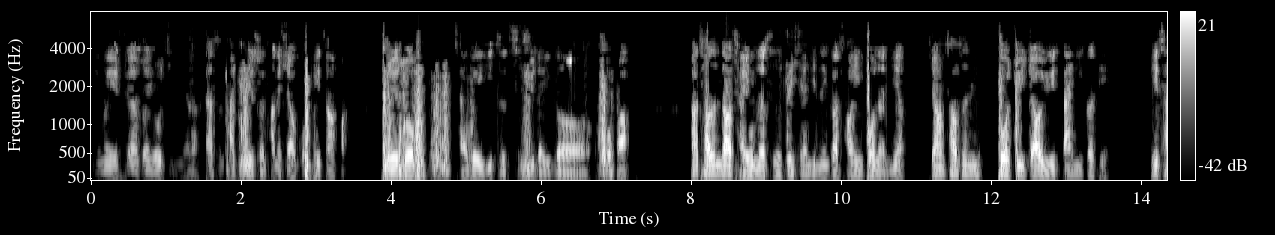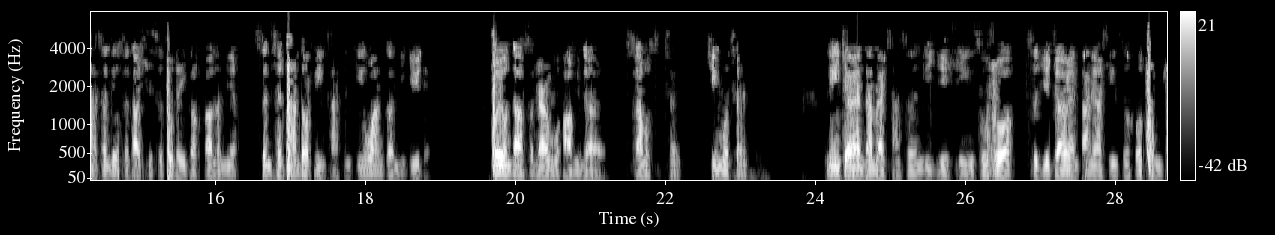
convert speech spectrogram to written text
因为虽然说有几年了，但是它确实它的效果非常好，所以说才会一直持续的一个火爆。那超声刀采用的是最先进的一个超音波能量，将超声波聚焦于单一个点，以产生六十到七十度的一个高能量，深层穿透并产生近万个凝聚点。作用到四点五毫米的萨姆斯层筋膜层，令胶原蛋白产生立即性收缩，刺激胶原大量新生和重组，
